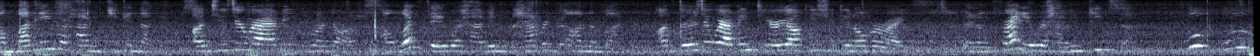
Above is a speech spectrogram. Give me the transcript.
Um, on Monday, we're having chicken nuggets. On Tuesday, we're having corn dogs. On Wednesday, we're having hamburger on the bun. On Thursday, we're having teriyaki chicken over rice. And on Friday, we're having pizza. Woo-hoo!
